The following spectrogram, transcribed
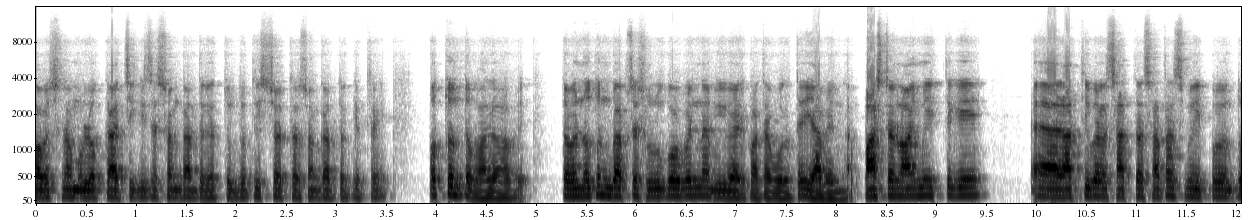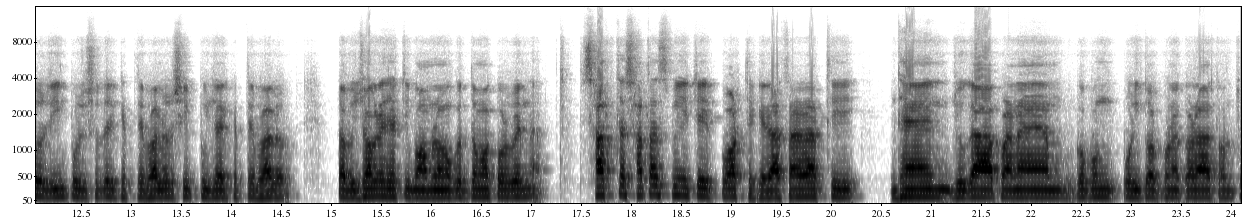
গবেষণামূলক কাজ, চিকিৎসা সংক্রান্ত ক্ষেত্রে জ্যোতিষচর্চা সংক্রান্ত ক্ষেত্রে অত্যন্ত ভালো হবে। তবে নতুন ব্যবসা শুরু করবেন না, বিবাহের কথা বলতে যাবেন না। পাঁচটা নয় মিনিট থেকে রাত্রিবেলা সাতটা সাতাশ মিনিট পর্যন্ত ঋণ পরিশোধের ক্ষেত্রে ভালো, শিব পূজার ক্ষেত্রে ভালো। তবে ঝগড়াঝাটি, মামলা মোকদ্দমা করবেন না। সাতটা সাতাশ মিনিটের পর থেকে রাতারাত্রি ধ্যান, যোগা, প্রাণায়াম, গোপন পরিকল্পনা করা, তন্ত্র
